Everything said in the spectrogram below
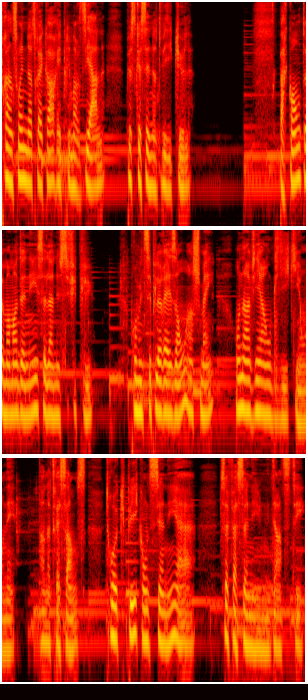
Prendre soin de notre corps est primordial puisque c'est notre véhicule. Par contre, à un moment donné, cela ne suffit plus. Pour multiples raisons, en chemin, on en vient à oublier qui on est, dans notre essence, trop occupé et conditionné à se façonner une identité.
